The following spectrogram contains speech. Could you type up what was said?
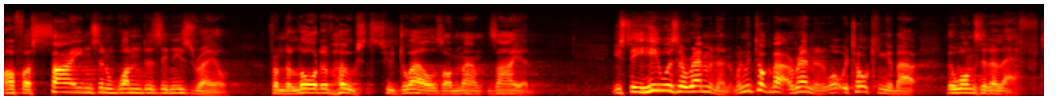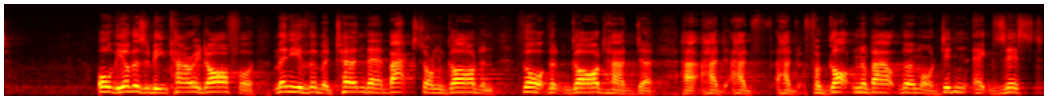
offer signs and wonders in Israel from the Lord of hosts who dwells on Mount Zion. You see, he was a remnant. When we talk about a remnant, what we're talking about, the ones that are left. All the others had been carried off, or many of them had turned their backs on God and thought that God had, uh, had, had, had forgotten about them or didn't exist.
